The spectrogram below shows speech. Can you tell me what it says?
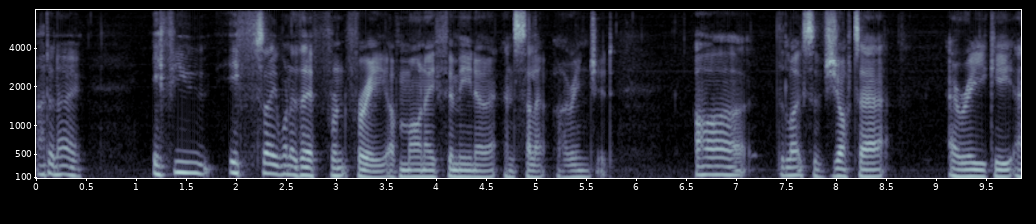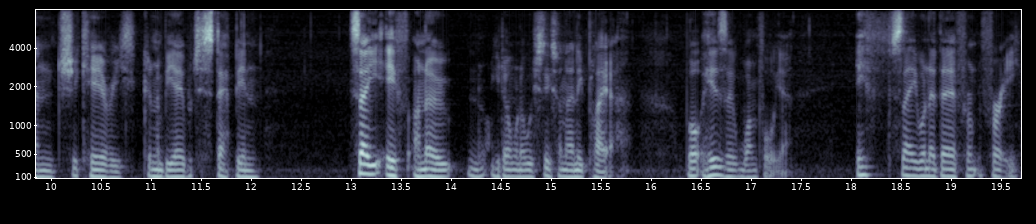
I don't know. If you if say one of their front three of Mane, Firmino, and Salah are injured, are the likes of Jota, Origi, and Shaqiri going to be able to step in Say if I know you don't want to wish this on any player, but here's a one for you. If say one of their front three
